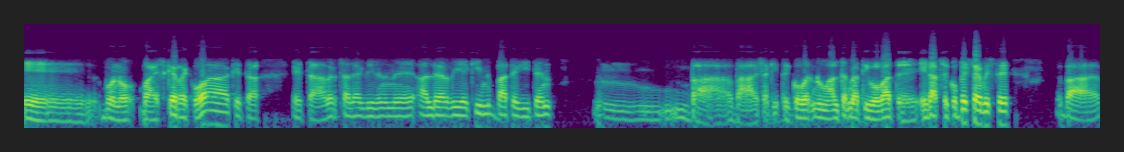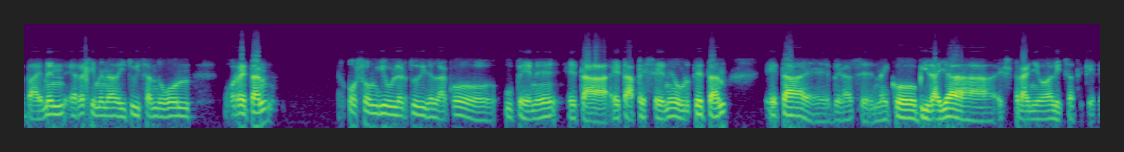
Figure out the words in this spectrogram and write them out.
e, bueno, ba, eskerrekoak eta eta abertzaleak diren eh, alderdiekin bat egiten mm, ba, ba ezakite gobernu alternatibo bat e, eratzeko beste beste ba, ba hemen erregimena ditu izan dugun horretan oso ongi ulertu direlako UPN eta eta PSN urtetan eta e, beraz nahiko bidaia estrainoa litzateke.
